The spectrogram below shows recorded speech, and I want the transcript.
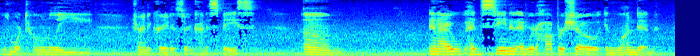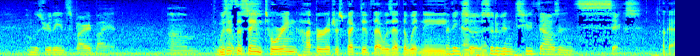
It was more tonally trying to create a certain kind of space. Um, and I had seen an Edward Hopper show in London and was really inspired by it. Um, Was this I the same touring Hopper retrospective that was at the Whitney? I think so. It should have been 2006. Okay.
